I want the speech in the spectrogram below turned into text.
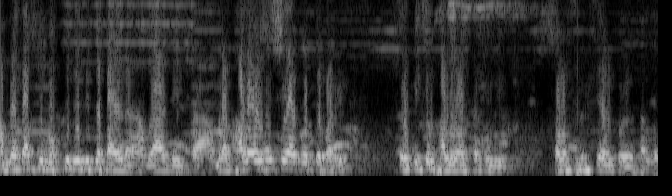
আমরা তো আসলে বক্তব্য দিতে পারি না, আমরা আমরা ভালোবাসা শেয়ার করতে পারি। সো কিছু ভালোবাসা তুমি সমস্ত শেয়ার করে ফেলো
